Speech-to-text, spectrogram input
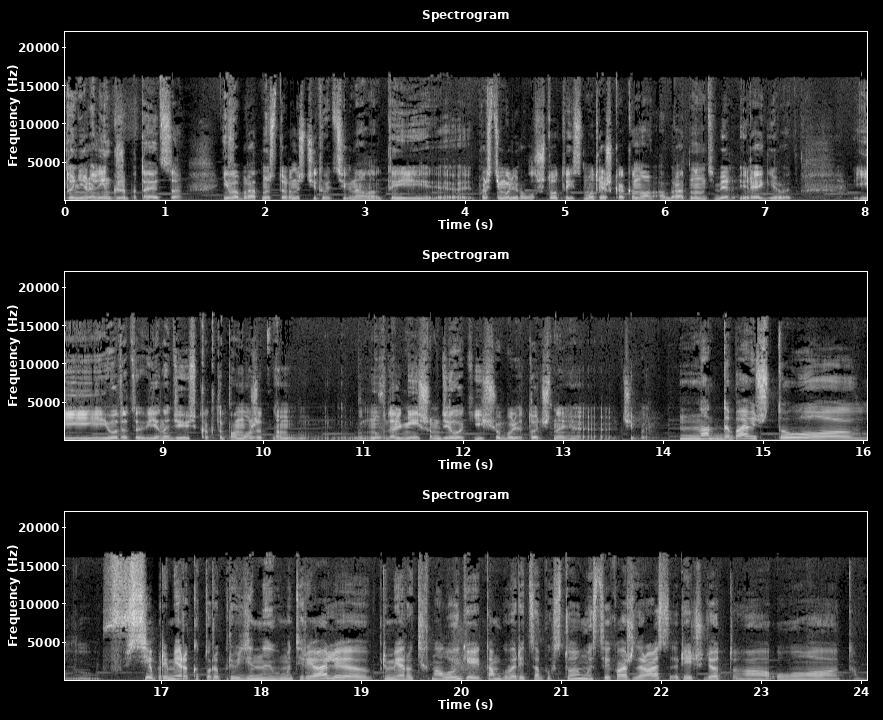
то нейролинк же пытается и в обратную сторону считывать сигналы. Ты простимулировал что-то и смотришь, как оно обратно на тебя реагирует. И вот это, я надеюсь, как-то поможет нам ну, в дальнейшем делать еще более точные чипы. Надо добавить, что все примеры, которые приведены в материале, примеры технологий, там говорится об их стоимости, и каждый раз речь идет а, о там,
